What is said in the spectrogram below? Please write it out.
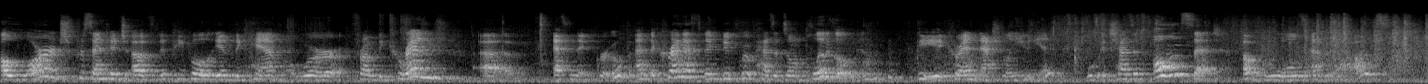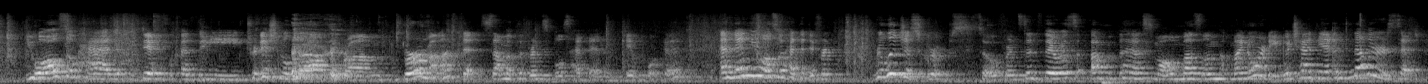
a large percentage of the people in the camp were from the Karen uh, ethnic group, and the Karen ethnic group has its own political the Karen National Union, which has its own set of rules and laws. You also had uh, the traditional law from Burma that some of the principles had been imported. And then you also had the different religious groups. So, for instance, there was a, a small Muslim minority, which had yet another set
